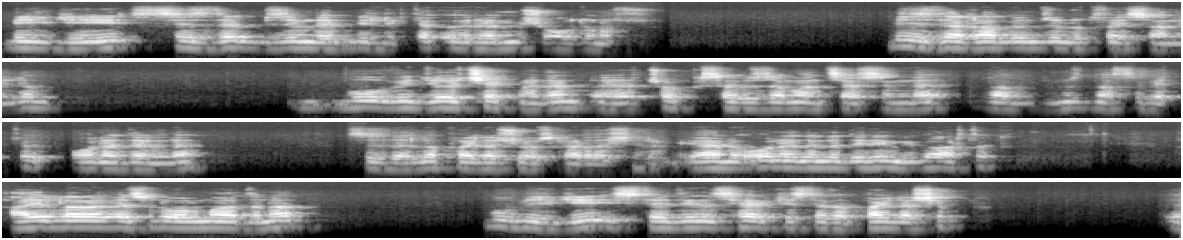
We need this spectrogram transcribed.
bilgiyi siz de bizimle birlikte öğrenmiş oldunuz. Biz de Rabbimizin lütfu ihsanıyla bu videoyu çekmeden e, çok kısa bir zaman içerisinde Rabbimiz nasip etti. O nedenle sizlerle paylaşıyoruz kardeşlerim. Yani o nedenle dediğim gibi artık hayırlara vesile olma adına bu bilgiyi istediğiniz herkesle de paylaşıp e,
